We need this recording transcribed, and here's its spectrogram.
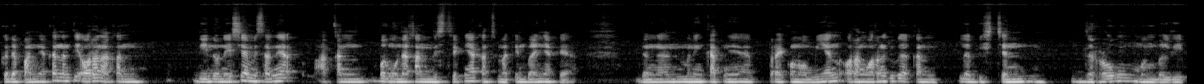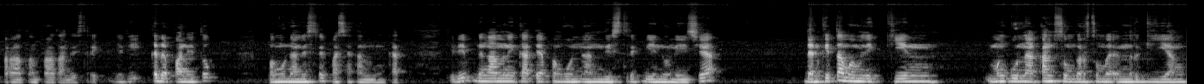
ke depannya kan nanti orang akan di Indonesia misalnya akan menggunakan listriknya akan semakin banyak ya. Dengan meningkatnya perekonomian orang-orang juga akan lebih cenderung membeli peralatan-peralatan listrik. Jadi ke depan itu penggunaan listrik pasti akan meningkat. Jadi dengan meningkatnya penggunaan listrik di Indonesia dan kita memiliki menggunakan sumber-sumber energi yang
